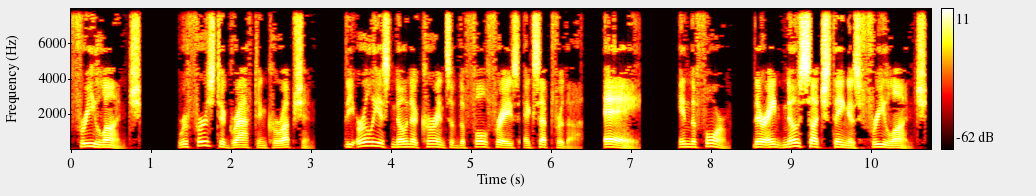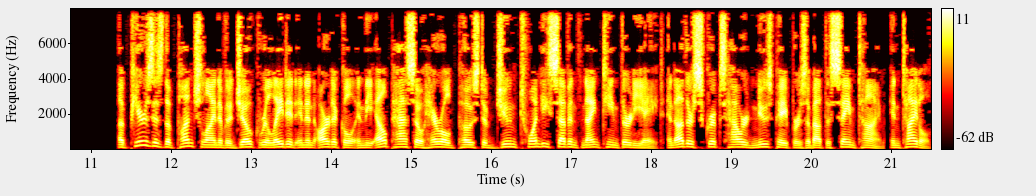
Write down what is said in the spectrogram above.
free lunch refers to graft and corruption. The earliest known occurrence of the full phrase except for the a in the form, there ain't no such thing as free lunch appears as the punchline of a joke related in an article in the El Paso Herald-Post of June 27, 1938 and other Scripps Howard newspapers about the same time, entitled,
